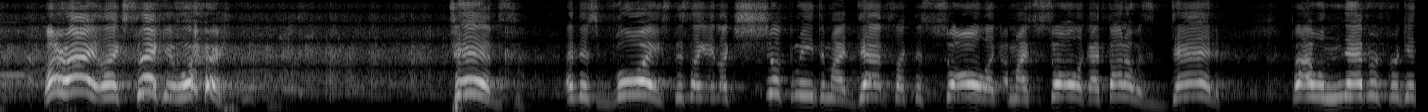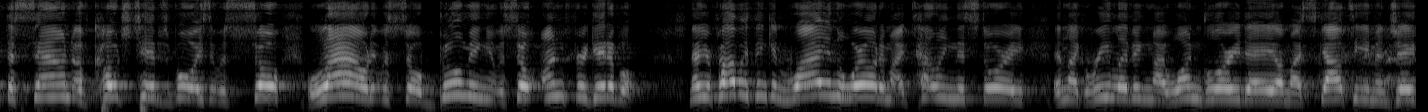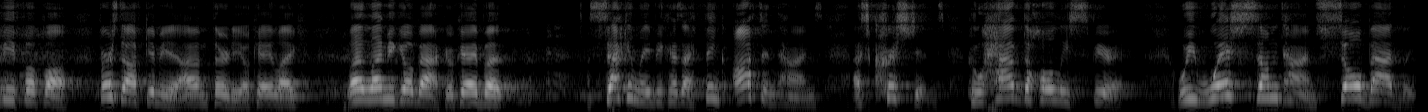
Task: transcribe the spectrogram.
All right, like, sick, it worked. Tibbs. And this voice, this like it like shook me to my depths, like this soul, like my soul, like I thought I was dead. But I will never forget the sound of Coach Tibbs' voice. It was so loud, it was so booming, it was so unforgettable. Now you're probably thinking, why in the world am I telling this story and like reliving my one glory day on my scout team in JV football? First off, give me it. I'm 30, okay? Like, let, let me go back, okay? But Secondly, because I think oftentimes as Christians who have the Holy Spirit, we wish sometimes so badly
